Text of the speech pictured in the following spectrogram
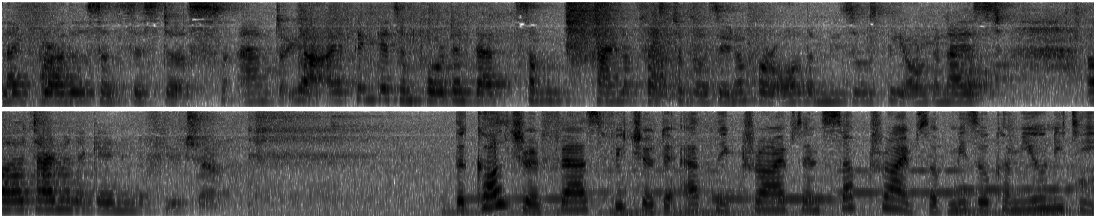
like brothers and sisters. And yeah i think it's important that some kind of festivals you know for all the mizos be organized uh, time and again in the future. The cultural fairs featured the ethnic tribes and sub-tribes of Mizo community,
